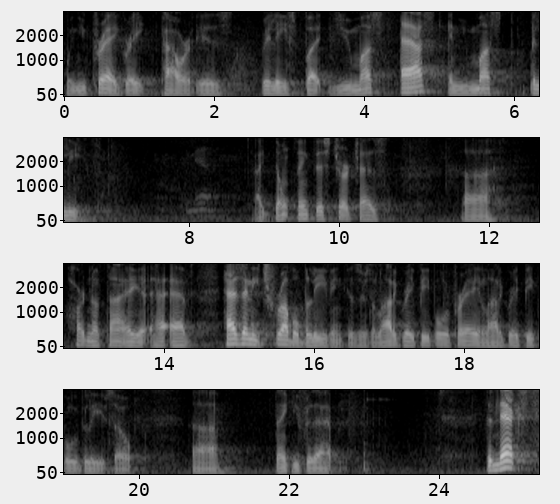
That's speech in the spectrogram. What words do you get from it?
when you pray, great power is released. But you must ask and you must believe. Amen. I don't think this church has uh, hard enough time have has any trouble believing because there's a lot of great people who pray and a lot of great people who believe. So uh, thank you for that. The next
